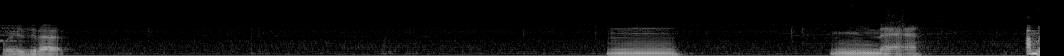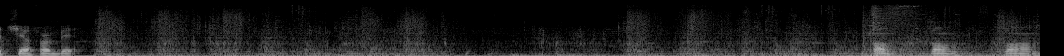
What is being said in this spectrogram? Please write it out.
Where is it at? Hmm. Nah. I'ma chill for a bit. Boom, boom, boom.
